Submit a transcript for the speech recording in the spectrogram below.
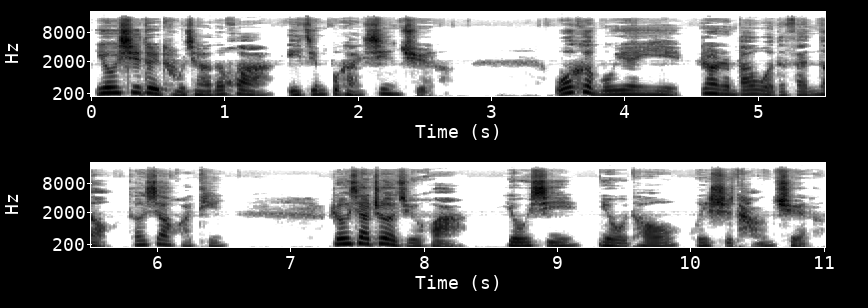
尤西对土桥的话已经不感兴趣了。我可不愿意让人把我的烦恼当笑话听。扔下这句话，尤西扭头回食堂去了。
